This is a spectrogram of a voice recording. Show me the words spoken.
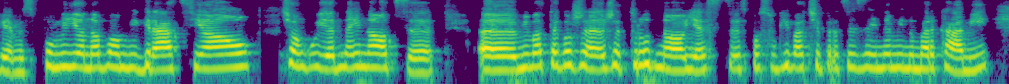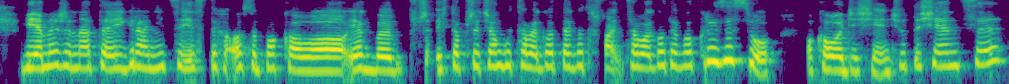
wiem, z półmilionową migracją w ciągu jednej nocy. E, mimo tego, że, że trudno jest posługiwać się precyzyjnymi numerkami, wiemy, że na tej granicy jest tych osób około, jakby to w przeciągu całego tego, całego tego kryzysu około 10 tysięcy.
